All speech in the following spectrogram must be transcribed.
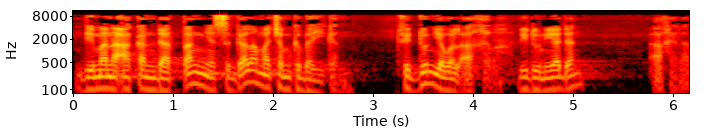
di mana akan datangnya segala macam kebaikan di dunia wal akhirah, di dunia dan akhirat.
